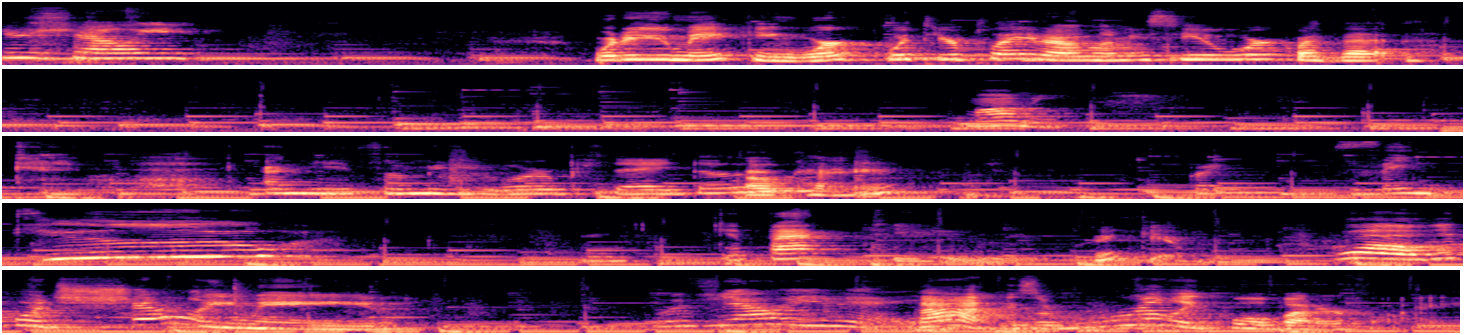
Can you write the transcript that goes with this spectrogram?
Here, Shelly. What are you making? Work with your Play-Doh. Let me see you work with it. Mommy. I need some of your Play-Doh. Okay. Right. Thank you. Get back to you. Thank you. Whoa, look what Shelly made. What's Shelly made? That is a really cool butterfly.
